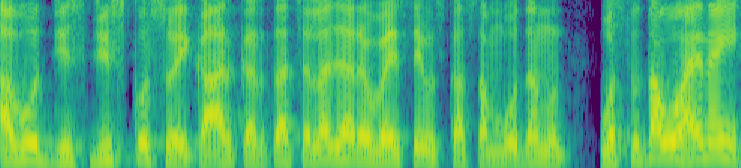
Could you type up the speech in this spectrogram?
अब वो जिस जिसको स्वीकार करता चला जा रहा है, वैसे उसका संबोधन, वस्तुता वो है नहीं।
